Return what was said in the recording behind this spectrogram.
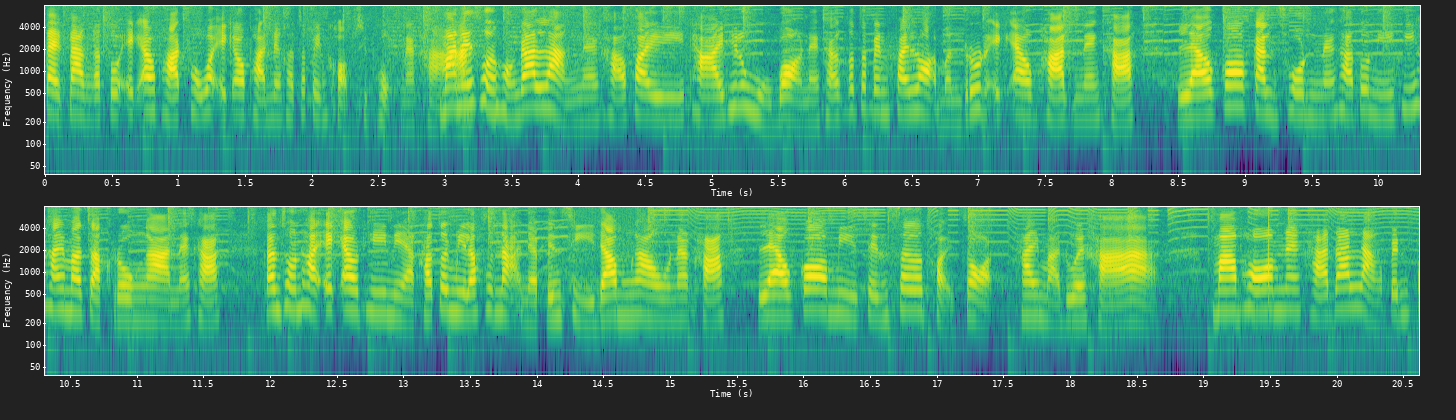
แตกต่างกับตัว XL Plus เพราะว่า XL Plus เนี่ยเขาจะเป็นขอบ 16 นะคะ มาในส่วนของด้านหลังนะคะ ไฟท้ายที่ลุงหมูบอกนะคะ ก็จะเป็นไฟหลอดเหมือนรุ่น XL Plus นะคะ แล้วก็กันชนนะคะ ตัวนี้ที่ให้มาจากโรงงานนะคะ กันชนท้าย XLT เนี่ยเขาจะมีลักษณะเนี่ยเป็นสีดำเงานะคะ แล้วก็มีเซ็นเซอร์ถอยจอดให้มาด้วยค่ะ มาพร้อมนะคะ ด้านหลังเป็นไฟ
